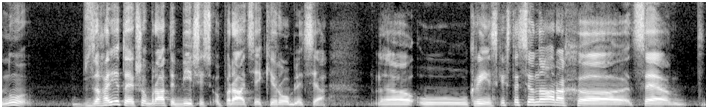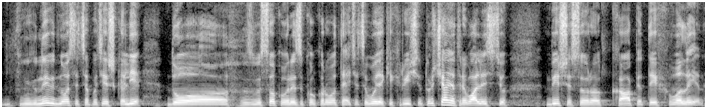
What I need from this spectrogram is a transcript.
ну, взагалі-то, якщо брати більшість операцій, які робляться е, у українських стаціонарах, е, це вони відносяться по тій шкалі до з високого ризику кровотечі. Це будь-які хірургічні втручання тривалістю більше 45 хвилин.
